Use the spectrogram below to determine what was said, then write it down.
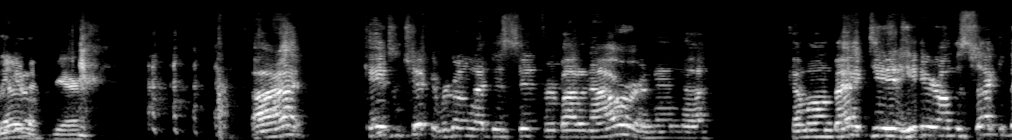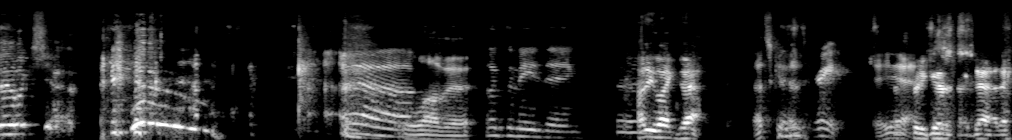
there you Prudhomme go. over here. All right, Cajun chicken. We're gonna let this sit for about an hour and then uh, come on back to you here on the psychedelic chef. Woo! Oh, Love it. looks amazing. How do you like that? That's good. That's great. Yeah. That's pretty good like that.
